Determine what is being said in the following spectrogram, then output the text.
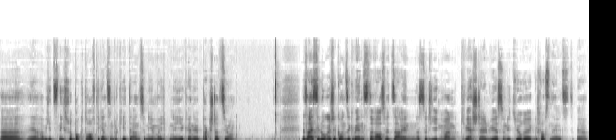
äh, ja, habe ich jetzt nicht so Bock drauf, die ganzen Pakete anzunehmen, weil ich bin ja hier keine Packstation. Das heißt, die logische Konsequenz daraus wird sein, dass du dich irgendwann querstellen wirst und die Türe geschlossen hältst. Ja?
